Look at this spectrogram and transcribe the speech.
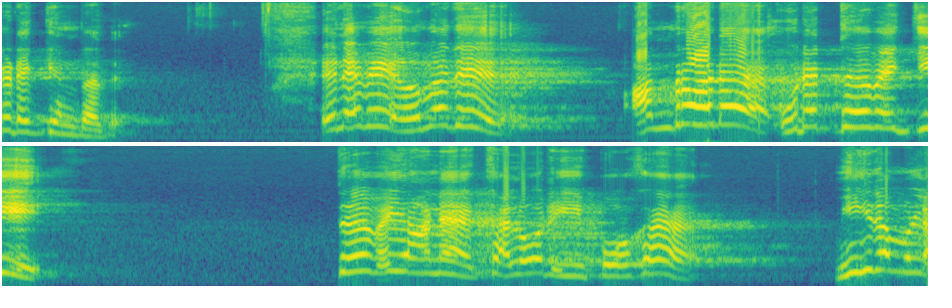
கிடைக்கின்றது. எனவே எமது அன்றாட உடற்தேவைக்கு தேவையான கலோரி போக மீதமுள்ள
